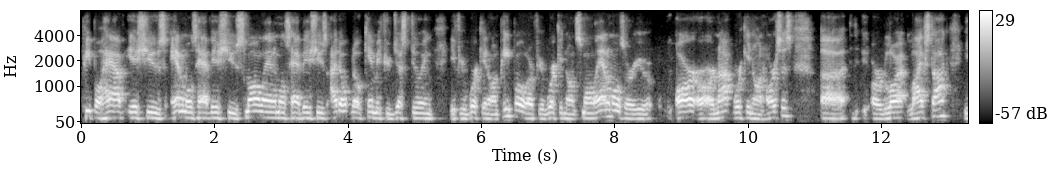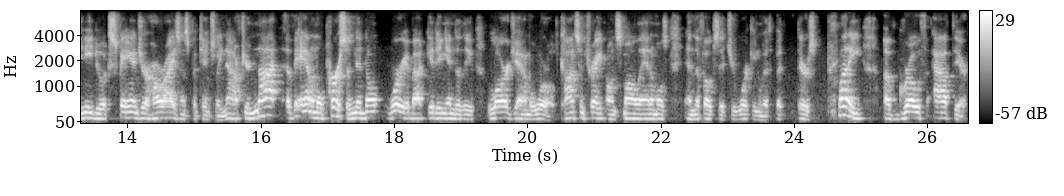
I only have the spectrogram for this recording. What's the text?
People have issues, animals have issues, small animals have issues. I don't know, Kim, if you're just doing, if you're working on people or if you're working on small animals or you are or are not working on horses uh, or livestock, you need to expand your horizons potentially. Now, if you're not an animal person, then don't worry about getting into the large animal world. Concentrate on small animals and the folks that you're working with. But there's plenty of growth out there.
